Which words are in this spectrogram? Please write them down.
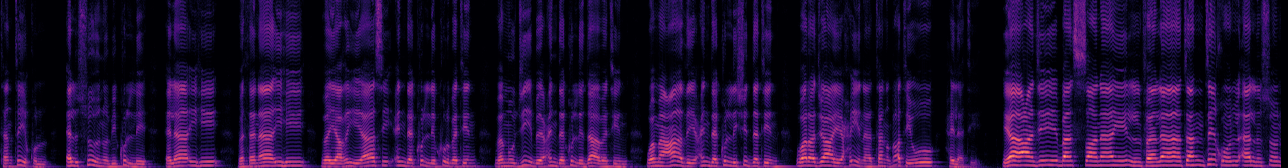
tentikul elsunu bi kulli elaihi ve thenaihi ve yagiyasi inde kulli kurbetin ومجيب عند كل دعوة ومعاذي عند كل شدة ورجائي حين تنقطع حلتي يا عجيب الصنايل فلا تنطق الألسن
